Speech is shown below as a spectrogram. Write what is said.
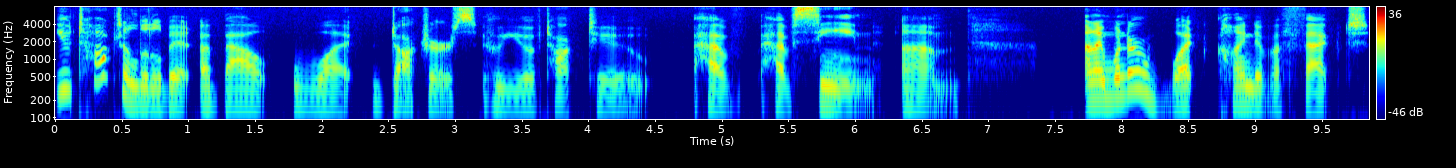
You talked a little bit about what doctors who you have talked to have have seen, um, and I wonder what kind of effect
